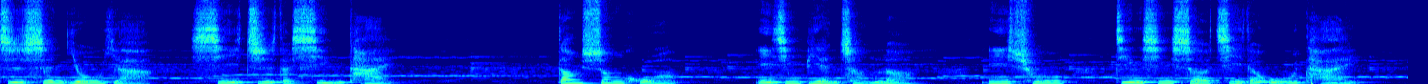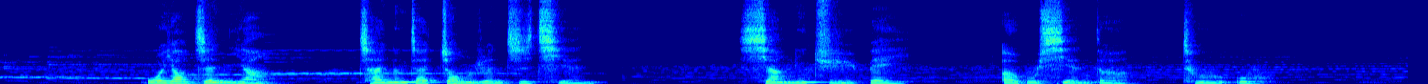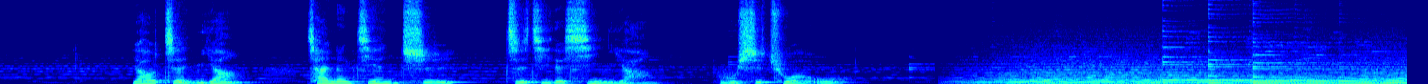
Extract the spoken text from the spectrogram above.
自身优雅细致的形态。当生活已经变成了一处精心设计的舞台，我要怎样才能在众人之前向你举杯，而不显得突兀？要怎样才能坚持自己的信仰不是错误？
